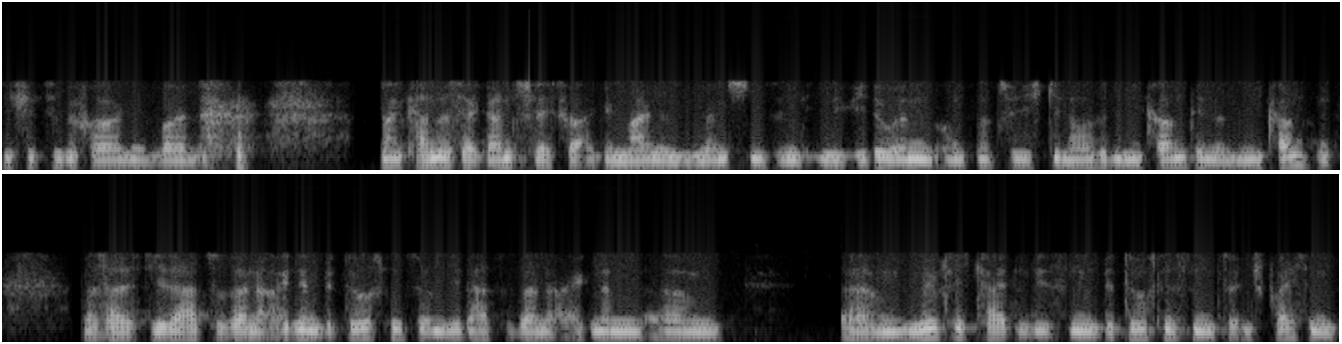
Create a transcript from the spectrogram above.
diffizile Frage, weil man kann das ja ganz schlecht verallgemeinern. Die Menschen sind Individuen und natürlich genauso die Migrantinnen und Migranten. Das heißt, jeder hat so seine eigenen Bedürfnisse und jeder hat so seine eigenen ähm, ähm, Möglichkeiten, diesen Bedürfnissen zu entsprechen.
